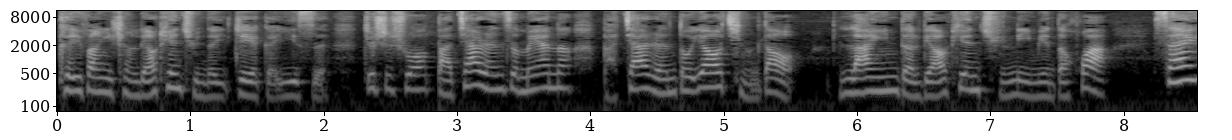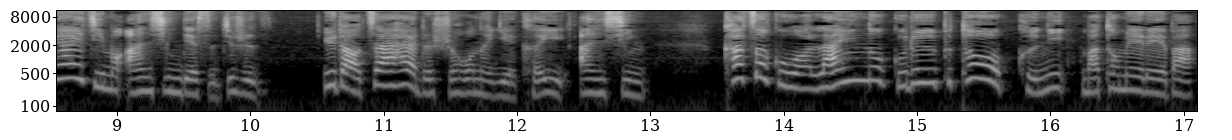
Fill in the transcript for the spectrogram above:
可以翻译成聊天群的这个意思。就是说，把家人怎么样呢？把家人都邀请到 LINE 的聊天群里面的话。災害時も安心です。就是遇到灾害的时候呢，也可以安心。家族を LINE のグループトークにまとめれば、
